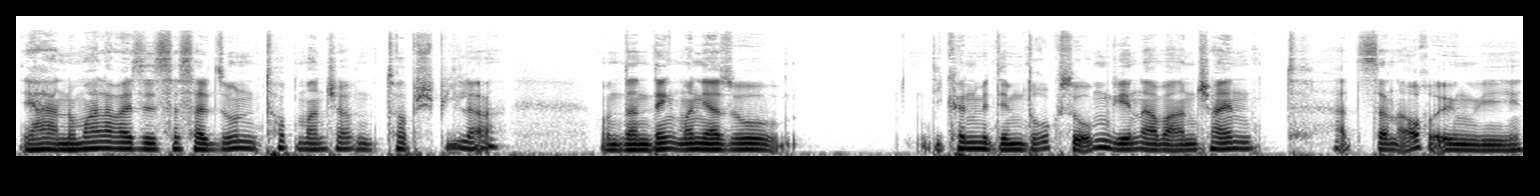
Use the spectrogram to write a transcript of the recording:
ja, normalerweise ist das halt so eine Top-Mannschaft, ein Top-Spieler. Und dann denkt man ja so, die können mit dem Druck so umgehen, aber anscheinend hat es dann auch irgendwie,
